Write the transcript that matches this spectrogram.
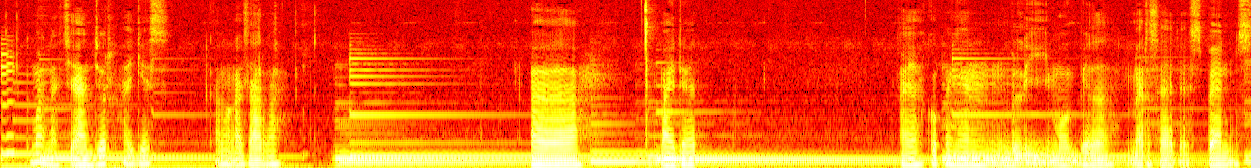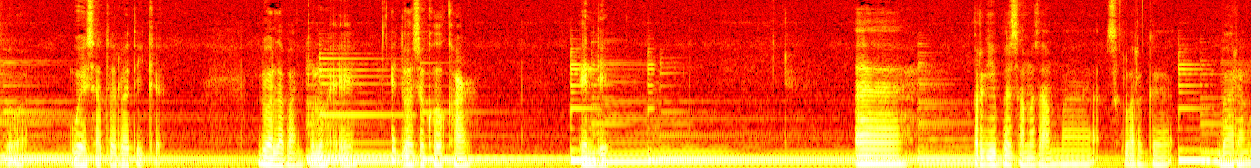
ke mana? Cianjur I guess kalau nggak salah. Uh, my dad ayahku pengen beli mobil Mercedes Benz W123 280e it was a cool car indeed uh, pergi bersama-sama sekeluarga bareng.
